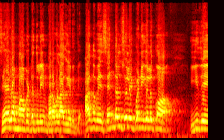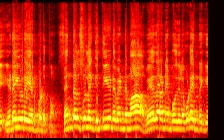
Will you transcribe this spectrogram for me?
சேலம் மாவட்டத்திலையும் பரவலாக இருக்கு. ஆகவே செங்கல் சூளை பணிகளுக்கும் இது இடையூறை ஏற்படுத்தும். செங்கல் சூளைக்கு தீயிட வேண்டுமா? வேதாரணை பகுதியில் கூட இன்றைக்கு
